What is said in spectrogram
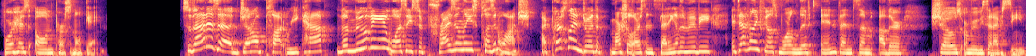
for his own personal gain. So that is a general plot recap. The movie was a surprisingly pleasant watch. I personally enjoyed the martial arts and setting of the movie. It definitely feels more lived in than some other shows or movies that I've seen.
